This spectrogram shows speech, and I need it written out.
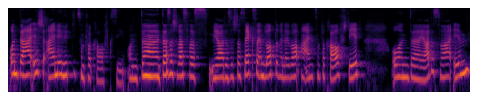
Und da ist eine Hütte zum Verkauf gewesen. Und äh, das ist was, was, ja, das ist der Sechser im Lotto, wenn da überhaupt mal eine zum Verkauf steht. Und äh, ja, das war im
